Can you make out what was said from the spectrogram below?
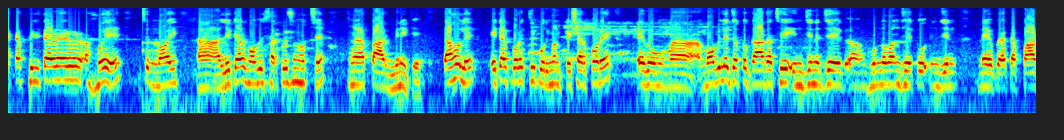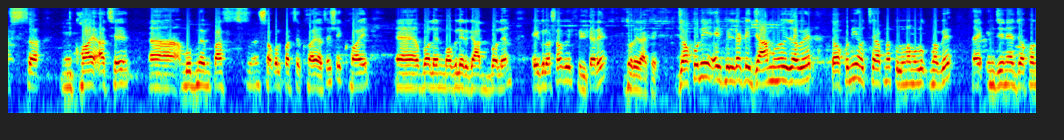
একটা ফিল্টারের হয়ে নয় লিটার মোবিল সার্কুলেশন হচ্ছে পার মিনিটে তাহলে এটার পরে কি পরিমাণ প্রেসার পড়ে? এবং মোবিলের যত গাদ আছে, ইঞ্জিনের যে ঘূর্ণমান যেহেতু ইঞ্জিন একটা পার্টস ক্ষয় আছে মুভমেন্ট পার্টস সকল পার্টসের ক্ষয় আছে, সেই ক্ষয় বলেন, মোবিলের গাদ বলেন, এগুলো সব এই ফিল্টারে ধরে রাখে। যখনই এই ফিল্টারটি জাম হয়ে যাবে, তখনই হচ্ছে আপনার তুলনামূলকভাবে ইঞ্জিনে যখন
